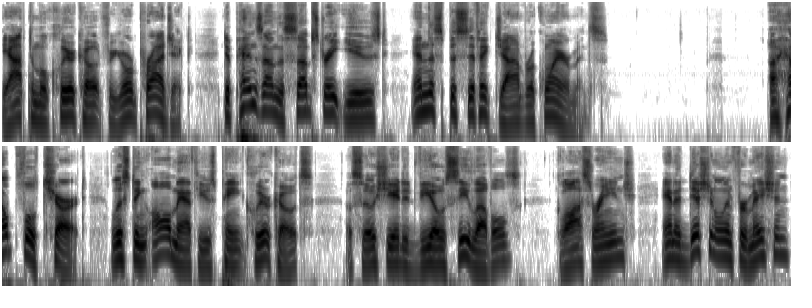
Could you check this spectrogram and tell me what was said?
The optimal clear coat for your project depends on the substrate used and the specific job requirements. A helpful chart listing all Matthews Paint clear coats, associated VOC levels, gloss range, and additional information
